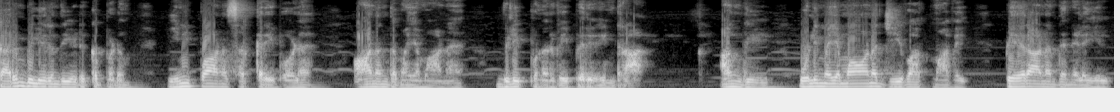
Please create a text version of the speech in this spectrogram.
கரும்பிலிருந்து எடுக்கப்படும் இனிப்பான சர்க்கரை போல ஆனந்தமயமான விழிப்புணர்வை பெறுகின்றார் அங்கு ஒளிமயமான ஜீவாத்மாவை பேரானந்த நிலையில்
